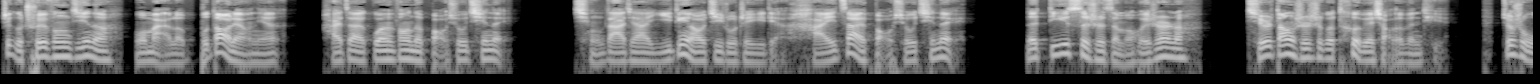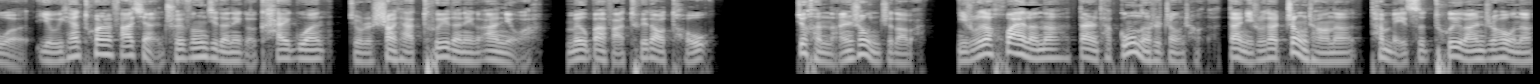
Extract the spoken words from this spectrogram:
这个吹风机呢我买了不到两年，还在官方的保修期内，请大家一定要记住这一点，还在保修期内。那第一次是怎么回事呢？其实当时是个特别小的问题，就是我有一天突然发现吹风机的那个开关，就是上下推的那个按钮啊，没有办法推到头，就很难受，你知道吧？你说它坏了呢，但是它功能是正常的，但你说它正常呢，它每次推完之后呢？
